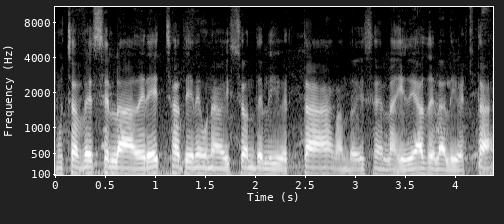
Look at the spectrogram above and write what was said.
Muchas veces la derecha tiene una visión de libertad, cuando dicen las ideas de la libertad,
